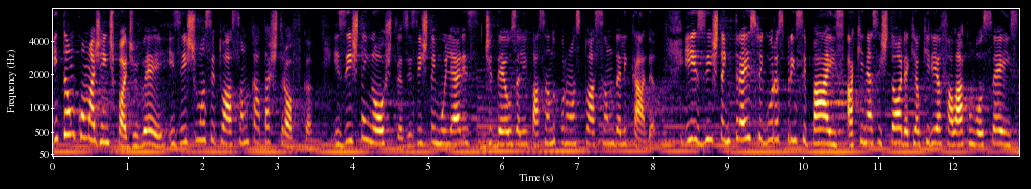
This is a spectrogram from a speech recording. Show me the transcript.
Então, como a gente pode ver, existe uma situação catastrófica. Existem ostras, existem mulheres de Deus ali passando por uma situação delicada. E existem três figuras principais aqui nessa história que eu queria falar com vocês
